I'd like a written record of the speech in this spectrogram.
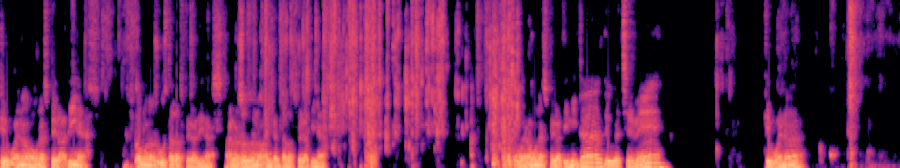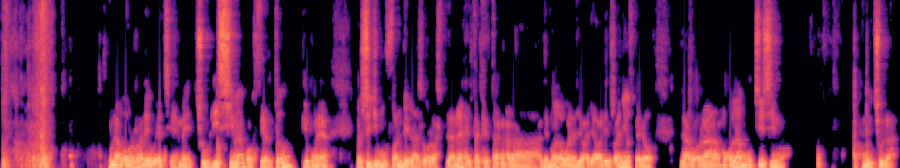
Qué bueno, unas pegadinas. ¿Cómo nos gustan las pegadinas? A nosotros nos encantan las pegatinas. Bueno, unas pegatinitas de VHM. Qué buena. Una gorra de VHM, chulísima, por cierto. Qué buena. No soy yo muy fan de las gorras planas, estas que están ahora de moda. Bueno, lleva ya varios años, pero la gorra mola muchísimo. Muy chula.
